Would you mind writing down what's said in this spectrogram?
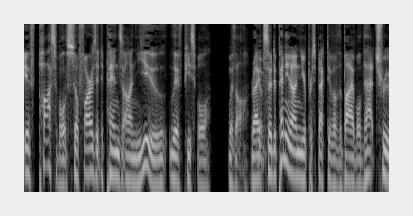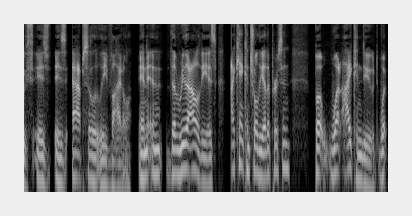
if possible, so far as it depends on you, live peaceable with all, right? Yep. So depending on your perspective of the Bible, that truth is is absolutely vital. And and the reality is I can't control the other person, but what I can do, what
